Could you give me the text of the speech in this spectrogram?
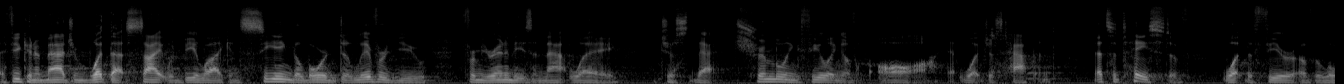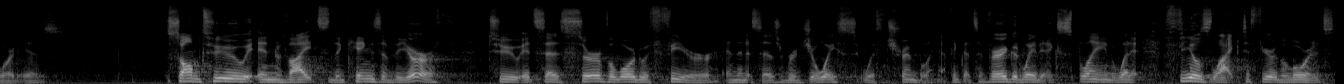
if you can imagine what that sight would be like and seeing the Lord deliver you from your enemies in that way, just that trembling feeling of awe at what just happened. That's a taste of what the fear of the Lord is. Psalm 2 invites the kings of the earth to, it says, serve the Lord with fear, and then it says, rejoice with trembling. I think that's a very good way to explain what it feels like to fear the Lord. It's,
